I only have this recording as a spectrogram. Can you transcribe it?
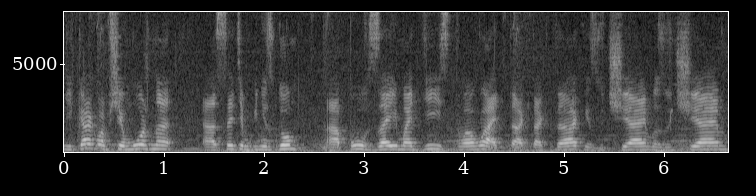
и как вообще можно а, с этим гнездом а, повзаимодействовать. Так, так, так, изучаем, изучаем.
